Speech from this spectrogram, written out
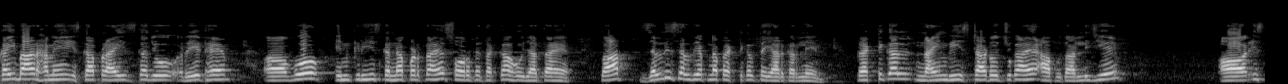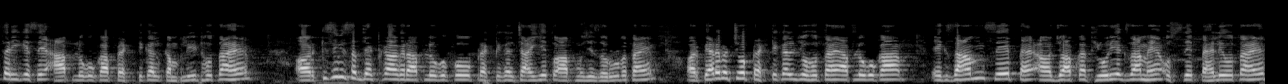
कई बार हमें इसका प्राइस का जो रेट है वो इंक्रीज करना पड़ता है, सौ रुपये तक का हो जाता है। तो आप जल्दी से जल्दी अपना प्रैक्टिकल तैयार कर लें। प्रैक्टिकल नाइन भी स्टार्ट हो चुका है, आप उतार लीजिए। और इस तरीके से आप लोगों का प्रैक्टिकल कंप्लीट होता है। और किसी भी सब्जेक्ट का अगर आप लोगों को प्रैक्टिकल चाहिए तो आप मुझे ज़रूर बताएँ। और प्यारे बच्चों प्रैक्टिकल जो होता है आप लोगों का एग्ज़ाम से जो आपका थ्योरी एग्ज़ाम है, उससे पहले होता है।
